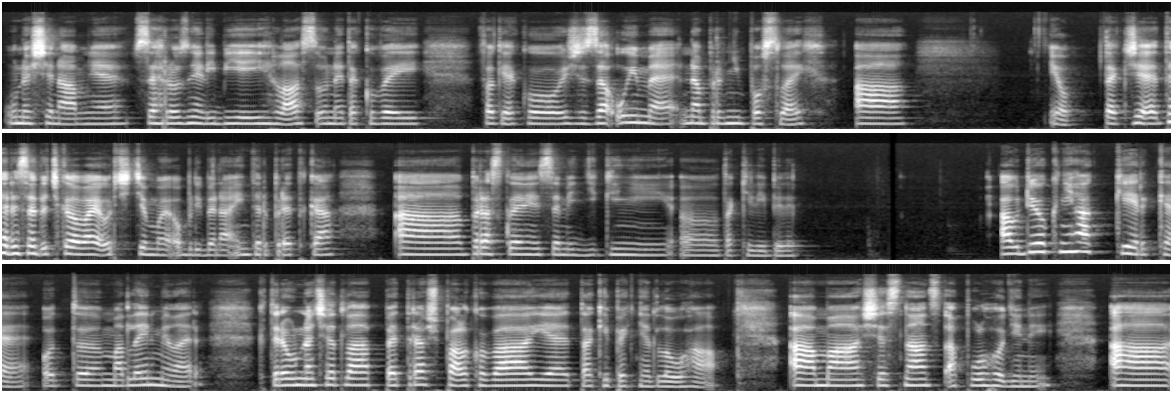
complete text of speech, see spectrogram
unešená. Mně se hrozně líbí její hlas, on je takovej fakt jako, že zaujme na první poslech a jo, takže Tereza Dočkalová je určitě moje oblíbená interpretka a Praskliny se mi díky ní uh, taky líbily. Audiokniha Kirke od Madeleine Miller, kterou načetla Petra Špálková, je taky pěkně dlouhá a má 16,5 hodiny. A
